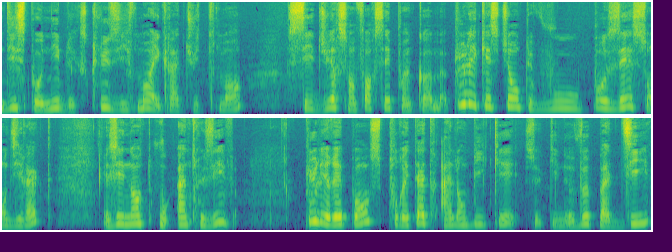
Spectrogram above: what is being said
disponible exclusivement et gratuitement séduire sans forcer.com. Plus les questions que vous posez sont directes, gênantes ou intrusives, plus les réponses pourraient être alambiquées, ce qui ne veut pas dire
